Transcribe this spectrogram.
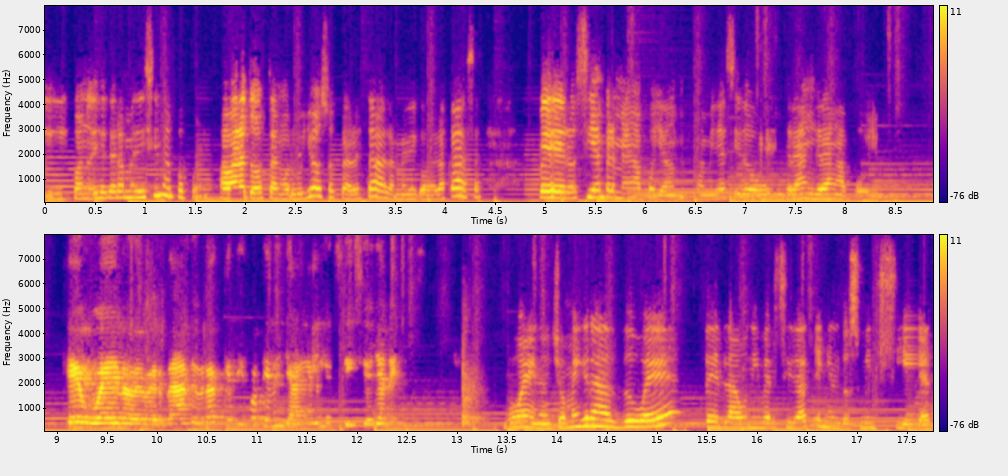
Y cuando dije que era medicina, pues bueno, ahora todos están orgullosos, claro está, la médico de la casa, pero siempre me han apoyado. Mi familia ha sido un gran, gran apoyo. Qué bueno, de verdad. ¿De verdad qué tiempo tienes ya en el ejercicio, Janet? Bueno, yo me gradué de la universidad en el 2007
